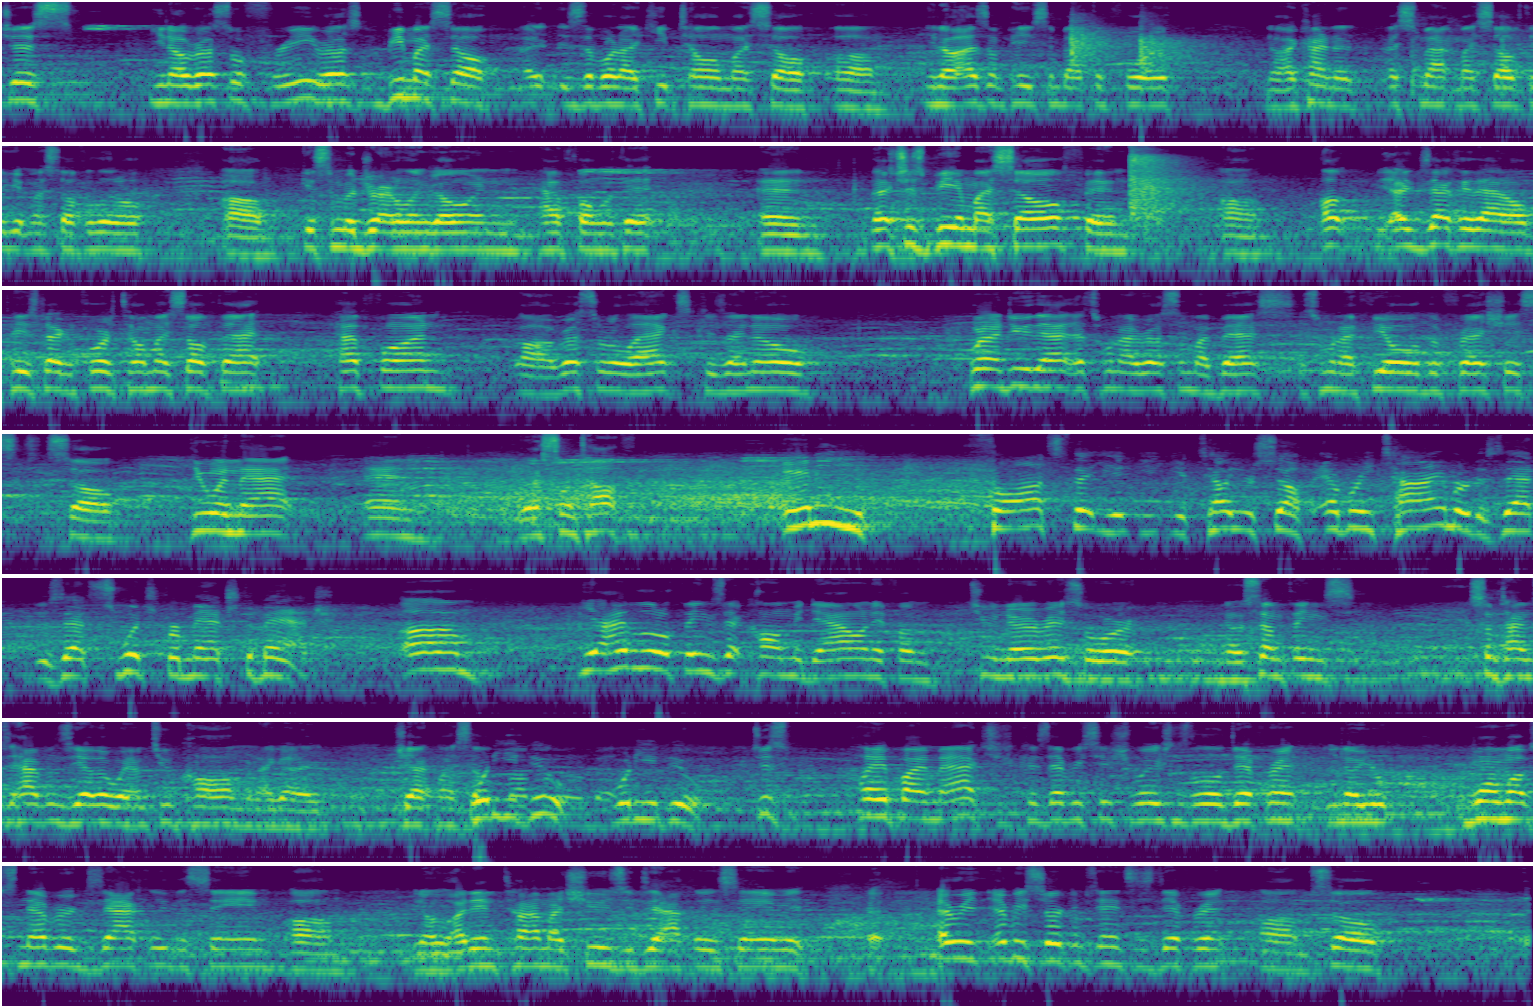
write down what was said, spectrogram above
just you know, wrestle free, be myself is what I keep telling myself. Um, you know, as I'm pacing back and forth, you know, I kind of I smack myself to get myself a little, um, get some adrenaline going, have fun with it, and that's just being myself. And um, exactly that. I'll pace back and forth, tell myself that, have fun, uh, wrestle, relax, because I know when I do that, that's when I wrestle my best. That's when I feel the freshest. So doing that and wrestling tough. Any thoughts that you, you tell yourself every time, or does that does that switch from match to match? Um, yeah, I have little things that calm me down if I'm too nervous, or you know, some things. Sometimes it happens the other way. I'm too calm, and I gotta jack myself. What do you do? What do you do? Just play it by match because every situation is a little different. You know, your warm up's never exactly the same. Um, you know, I didn't tie my shoes exactly the same. It, every every circumstance is different. Um, so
